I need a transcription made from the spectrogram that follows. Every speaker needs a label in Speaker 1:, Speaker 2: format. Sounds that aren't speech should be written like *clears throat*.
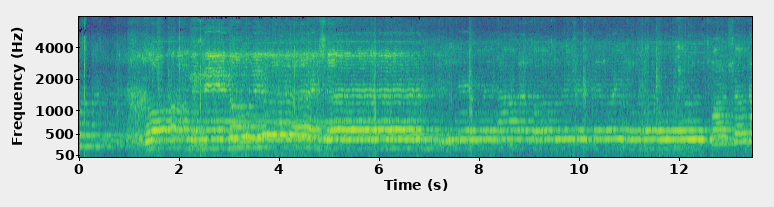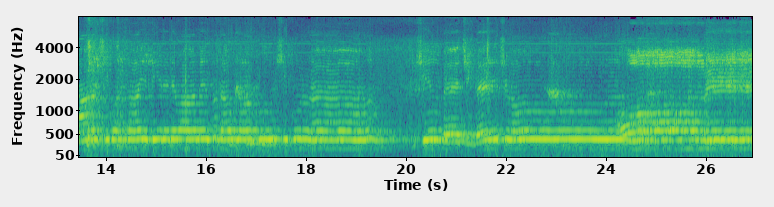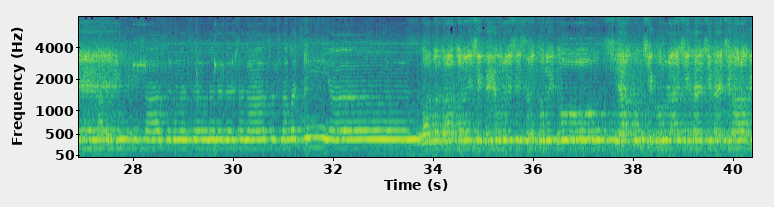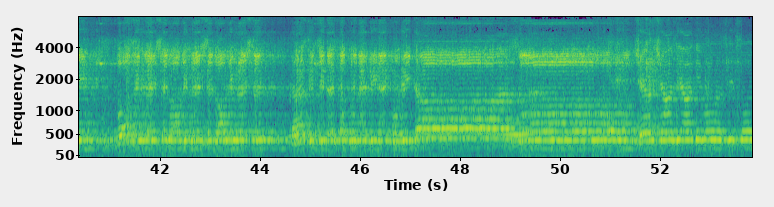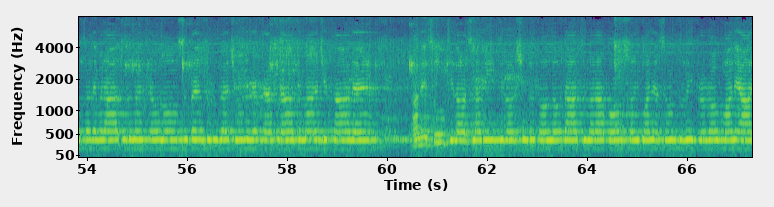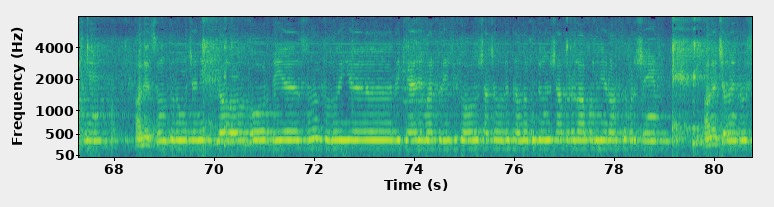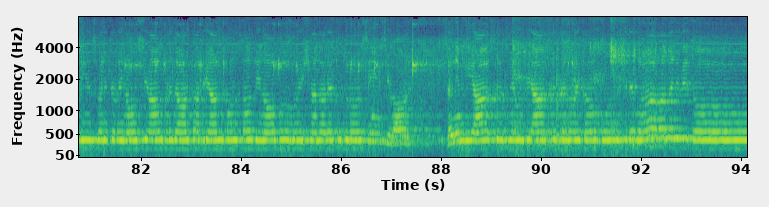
Speaker 1: Doamne,
Speaker 2: Mărturisitor și a celor împreună cu dânsi, a cărora pomenirea să vârșim, ale celor într-un Sfinț Părintelui nostru, Angel de al Patriarul Constantinopolului și ale tuturor Sfinților, să ne miriască, să ne mântuiască pe noi ca un bun și de oameni viitor.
